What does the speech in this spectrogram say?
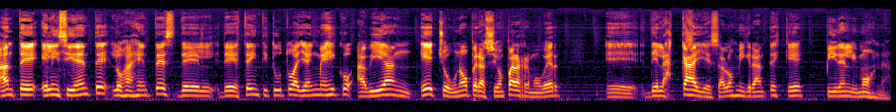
Ante el incidente, los agentes de este instituto allá en México habían hecho una operación para remover eh, de las calles a los migrantes que piden limosna.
